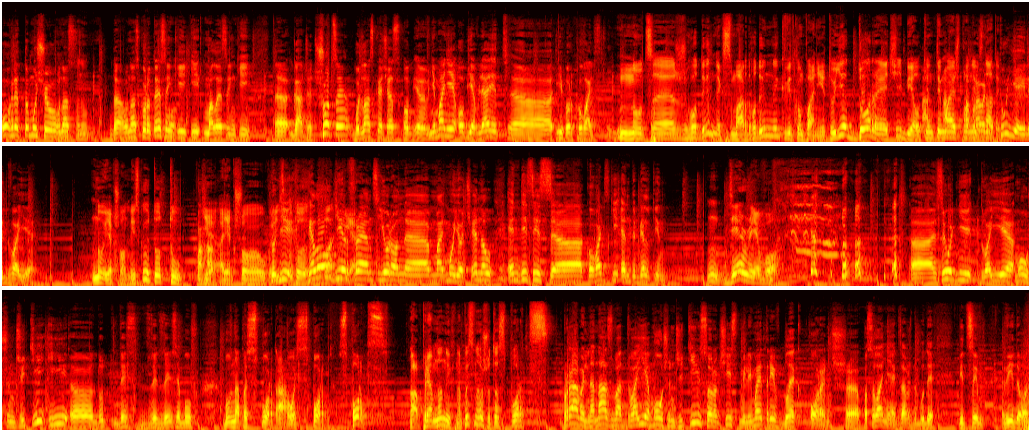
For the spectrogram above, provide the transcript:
огляд, тому що у нас, ну. да, у нас коротесенький і малесенький е, гаджет. Що це? Будь ласка, час об, е, внимание, об'являє е, Ігор Ковальський. Ну, це ж годинник, смарт-годинник від компанії Тує. До речі, Білкін, ти маєш про а них правильно, знати. ту є два є? Ну, якщо англійською, то ту Ага. є. А якщо Тоді, українською, то hello, два dear є. friends, you're on uh, my, Moyo channel, and this is uh, Ковальський and. М, Дерево. Е, Сьогодні 2E Motion GT і е, тут десь зда- здається був, був напис спорт. А, ось спорт. Спортс. А, прямо на них написано, що це спортс. Правильна назва 2E Motion GT 46 мм Black Orange. Е, Посилання, як завжди, буде під цим відео.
